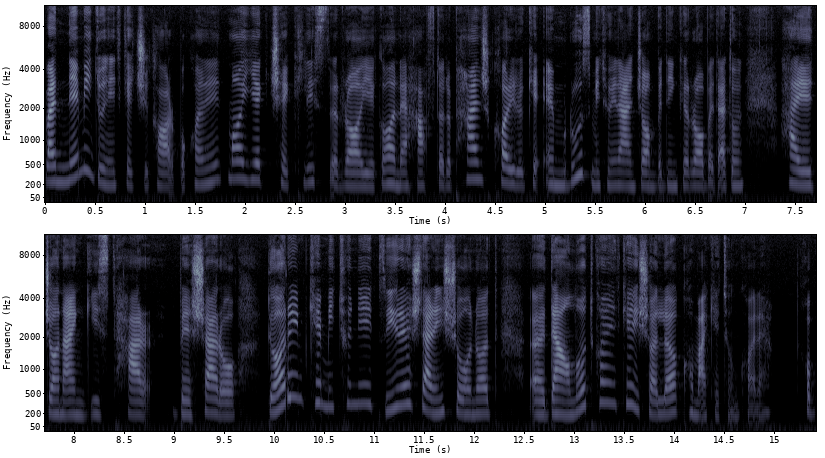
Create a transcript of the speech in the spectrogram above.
و نمی‌دونید که چی کار بکنید ما یک چکلیست رایگان 75 کاری رو که امروز می‌تونید انجام بدین که رابطتون هیجان انگیزتر بشه رو داریم که می‌تونید زیرش در این شونات دانلود کنید که ایشالله کمکتون کنه. خب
